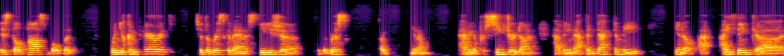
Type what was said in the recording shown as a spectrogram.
It's still possible, but when you compare it to the risk of anesthesia, to the risk of, you know, having a procedure done, having an appendectomy, you know, I, I think uh,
